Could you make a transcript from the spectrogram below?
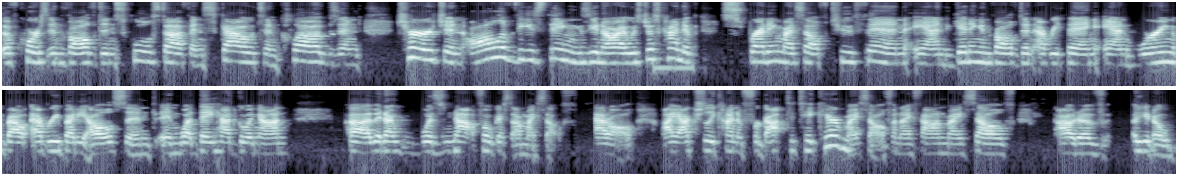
of course involved in school stuff and scouts and clubs and church and all of these things you know i was just kind of spreading myself too thin and getting involved in everything and worrying about everybody else and and what they had going on um, and I was not focused on myself at all. I actually kind of forgot to take care of myself, and I found myself out of you know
